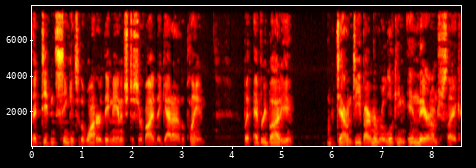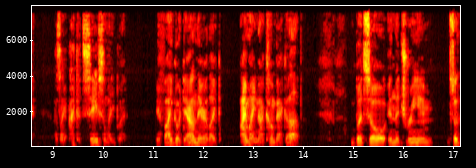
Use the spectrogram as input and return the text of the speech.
that didn't sink into the water, they managed to survive. They got out of the plane but everybody down deep, I remember looking in there and I'm just like, I was like, I could save somebody, but if I go down there, like, I might not come back up. But so in the dream, so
